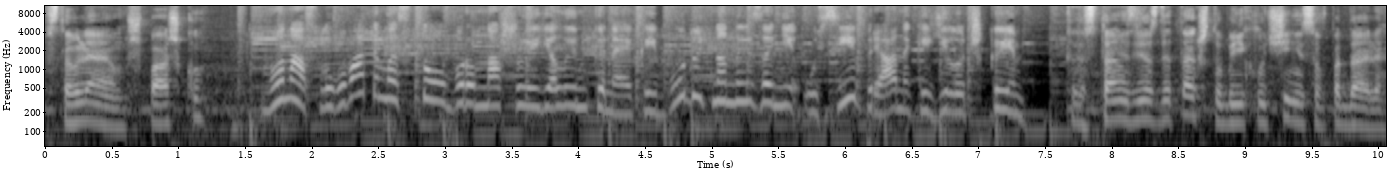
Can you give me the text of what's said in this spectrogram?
Вставляем шпажку. Вона слугуватиме стовбуром нашої ялинки, на який будуть нанизані усі пряники-гілочки. Ставим звезды так, чтобы их лучи не совпадали.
